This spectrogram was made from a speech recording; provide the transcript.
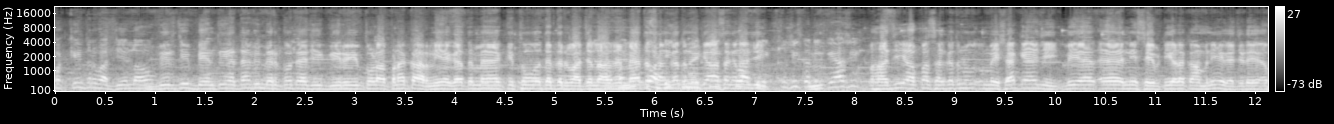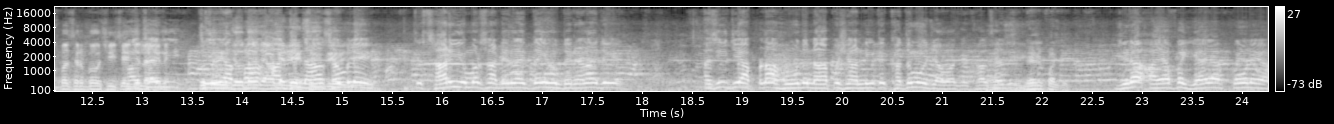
ਪੱਕੇ ਦਰਵਾਜ਼ੇ ਲਾਓ। ਵੀਰ ਜੀ ਬੇਨਤੀ ਐਦਾਂ ਵੀ ਮੇਰੇ ਕੋਲ ਤਾਂ ਜੀ ਗਰੀਬ ਕੋਲ ਆਪਣਾ ਘਰ ਨਹੀਂ ਹੈਗਾ ਤੇ ਮੈਂ ਕਿੱਥੋਂ ਉਧਰ ਦਰਵਾਜ਼ਾ ਲਾ ਦਾਂ ਮੈਂ ਤਾਂ ਸੰਗਤ ਨੂੰ ਹੀ ਕਹਿ ਸਕਣਾ ਜੀ। ਤੁਸੀਂ ਕਦੀ ਕਿਹਾ ਸੀ? ਹਾਂਜੀ ਆਪਾਂ ਸੰਗਤ ਨੂੰ ਹਮੇਸ਼ਾ ਕਿਹਾ ਜੀ ਵੀ ਇਹ ਨਹੀਂ ਸੇਫਟੀ ਵਾਲਾ ਕੰਮ ਨਹੀਂ ਹੈਗਾ ਜਿਹੜੇ ਆਪਾਂ ਸਿਰਫ ਉਹ ਸ਼ੀਸ਼ੇ 'ਚ ਲਾਏ ਨੇ। ਜੇ ਤੁਸੀਂ ਜੋਦਾ ਜਾ ਕੇ ਦੇਖ ਸਕਦੇ ਹੋ ਸੰਭਲੇ ਜੀ। ਤੇ ਸਾਰੀ ਉਮਰ ਸਾਡੇ ਨਾਲ ਇਦਾਂ ਹੀ ਹੁੰਦੇ ਰਹਿਣਾ ਜੇ। ਅਸੀਂ ਜੇ ਆਪਣਾ ਹੋਂਦ ਨਾ ਪਛਾਣੀ ਤੇ ਖਤਮ ਹੋ ਜਾਵਾਂਗੇ ਖਾਲਸਾ ਜੀ। ਬਿਲਕੁਲ ਜੀ। ਜਿਹੜਾ ਆਇਆ ਭਈਆ ਆ ਕੌਣ ਆ?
